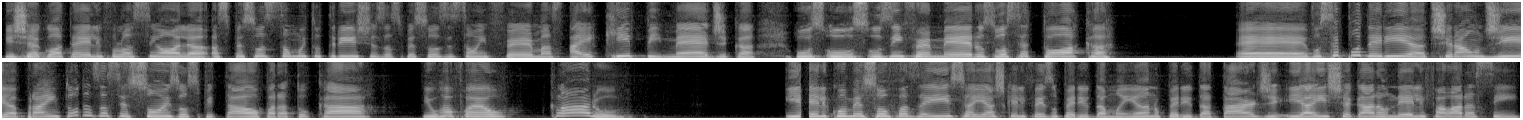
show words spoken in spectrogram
e chegou até ele e falou assim: Olha, as pessoas estão muito tristes, as pessoas estão enfermas, a equipe médica, os, os, os enfermeiros, você toca. É, você poderia tirar um dia para ir em todas as sessões do hospital para tocar? E o Rafael, claro. E ele começou a fazer isso, aí acho que ele fez no período da manhã, no período da tarde, e aí chegaram nele e falaram assim:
